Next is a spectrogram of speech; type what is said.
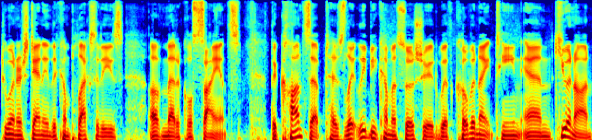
to understanding the complexities of medical science. The concept has lately become associated with COVID 19 and QAnon,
